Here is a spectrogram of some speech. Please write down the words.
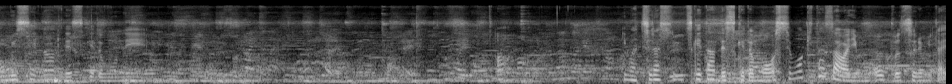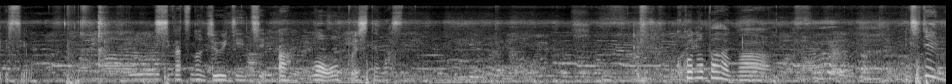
お店なんですけどもね。あ今チラシ見つけたんですけども下北沢にもオープンするみたいですよ。4月の11日。あもうオープンしてますね、うん、ここのバーは1年に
